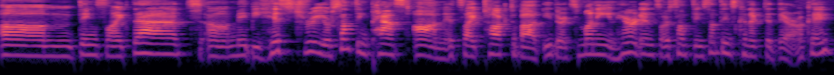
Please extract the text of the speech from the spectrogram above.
um, things like that, um, maybe history or something passed on. It's like talked about, either it's money, inheritance, or something, something's connected there, okay?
